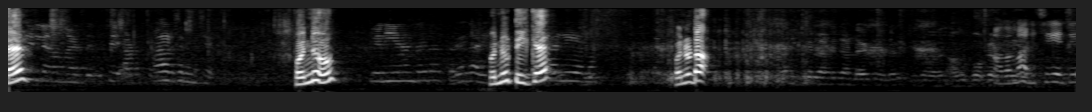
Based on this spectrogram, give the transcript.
ഏ? പൊന്നു? പൊന്നു പൊന്നൂട്ട. മടിച്ചു കയറ്റി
